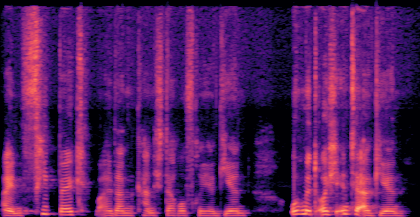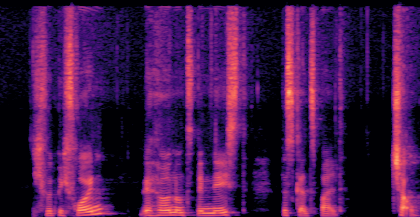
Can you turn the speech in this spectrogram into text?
ein Feedback, weil dann kann ich darauf reagieren und mit euch interagieren. Ich würde mich freuen. Wir hören uns demnächst. Bis ganz bald. Ciao.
